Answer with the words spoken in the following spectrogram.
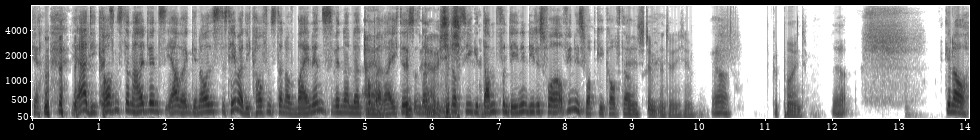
ja, ja, die kaufen es dann halt, wenn es, ja, aber genau das ist das Thema. Die kaufen es dann auf Binance, wenn dann der Top ah, ja. erreicht ist und dann ja, wird auf sie gedampft von denen, die das vorher auf Uniswap gekauft haben. Stimmt natürlich, ja. Ja. Good point. Ja. Genau,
